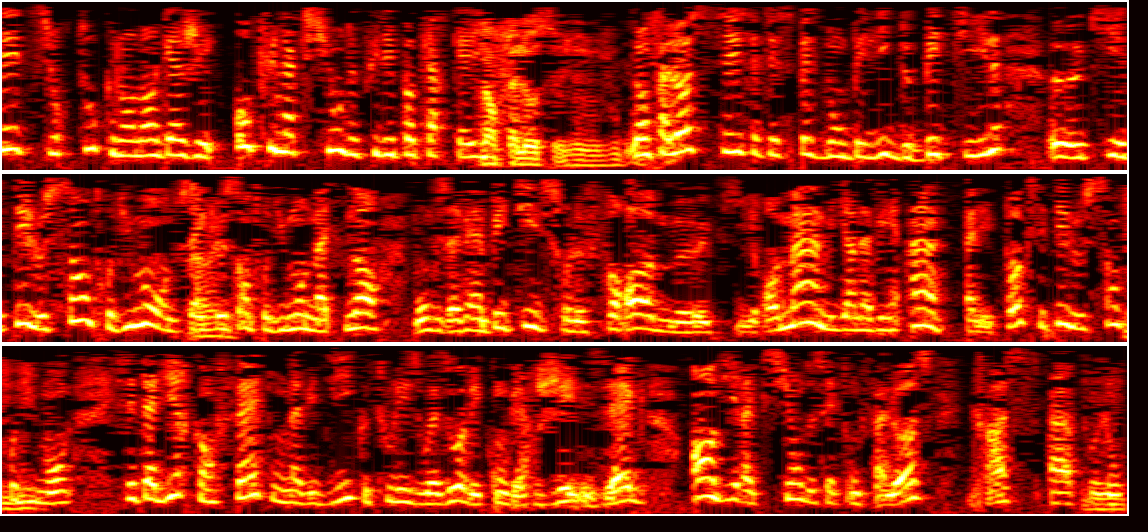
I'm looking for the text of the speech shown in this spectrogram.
c'est surtout que l'on n'engageait aucune action depuis l'époque archaïque. L'omphalos, je, L'omphalos, c'est cette espèce d'ombilique de Béthyle euh, qui était le centre du monde monde. Vous savez que le centre du monde maintenant, bon, vous avez un petit sur le forum euh, qui est romain, mais il y en avait un à l'époque, c'était le centre du monde. C'est-à-dire qu'en fait, on avait dit que tous les oiseaux avaient convergé, les aigles, en direction de cet omphalos grâce à Apollon.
